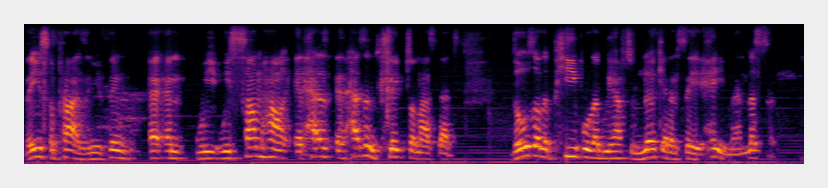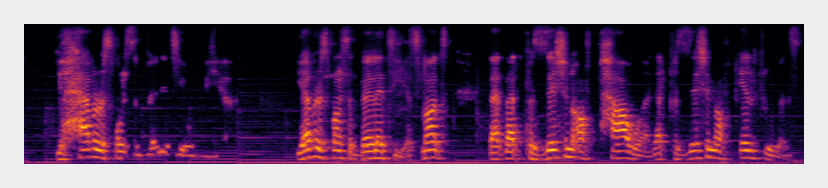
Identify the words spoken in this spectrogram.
Then you're surprised and you think, and we we somehow it has it hasn't clicked on us that those are the people that we have to look at and say, hey, man, listen, you have a responsibility over here. You have a responsibility. It's not that that position of power, that position of influence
